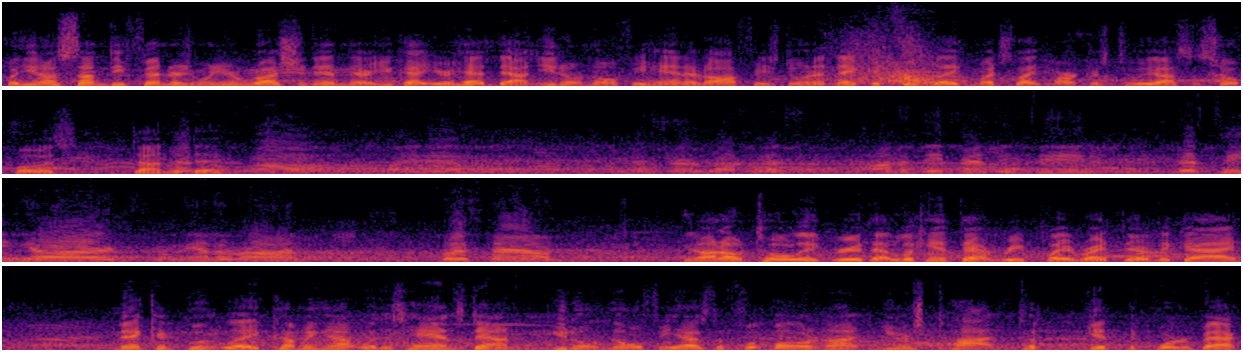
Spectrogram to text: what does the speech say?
But you know, some defenders, when you're rushing in there, you got your head down. You don't know if he handed off. He's doing a naked bootleg, much like Marques Tuiasosopo has done today. On the defensive team, 15 yards from the end of the run, first down. You know, I don't totally agree with that. Looking at that replay right there, the guy, naked bootleg, coming out with his hands down. You don't know if he has the football or not. You're taught to get the quarterback.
